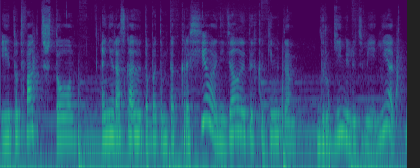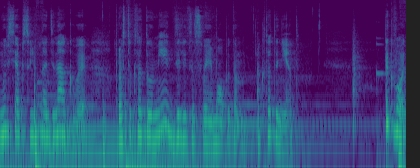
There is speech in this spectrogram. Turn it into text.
И тот факт, что они рассказывают об этом так красиво, не делает их какими-то другими людьми. Нет, мы все абсолютно одинаковые. Просто кто-то умеет делиться своим опытом, а кто-то нет. Так вот,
